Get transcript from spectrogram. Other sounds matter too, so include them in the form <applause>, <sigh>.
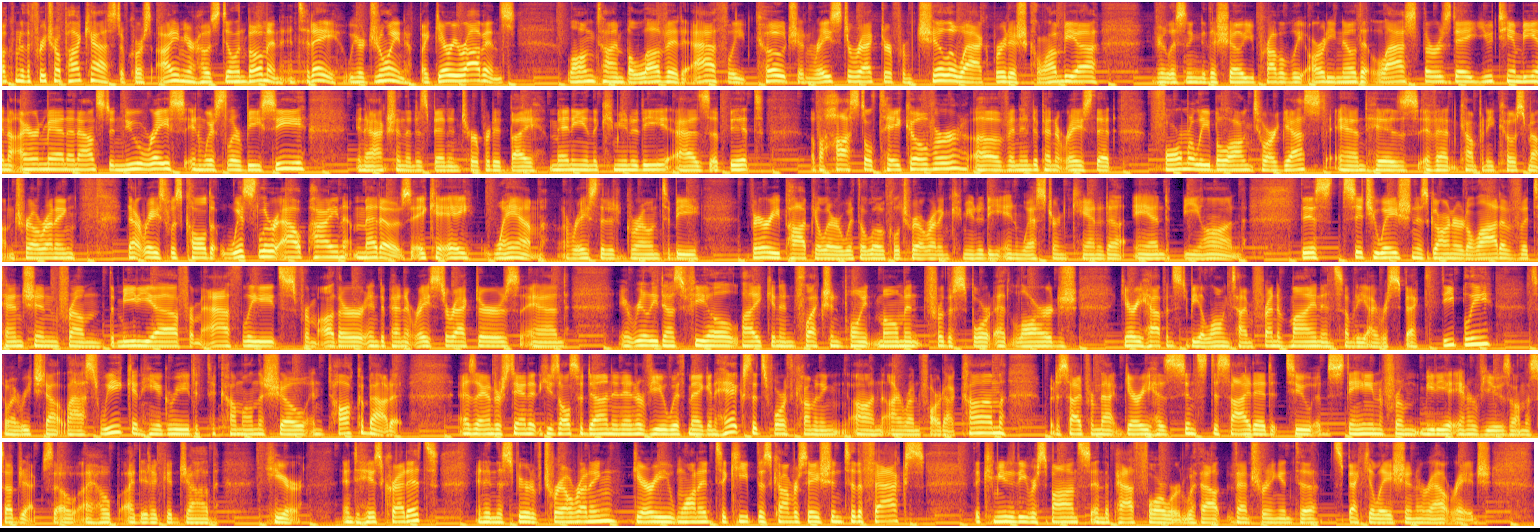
Welcome to the Freetrail Podcast. Of course, I am your host, Dylan Bowman, and today we are joined by Gary Robbins, longtime beloved athlete, coach, and race director from Chilliwack, British Columbia. If you're listening to the show, you probably already know that last Thursday, UTMB and Ironman announced a new race in Whistler, BC, an action that has been interpreted by many in the community as a bit of a hostile takeover of an independent race that formerly belonged to our guest and his event company, Coast Mountain Trail Running. That race was called Whistler Alpine Meadows, aka WAM, a race that had grown to be very popular with the local trail running community in Western Canada and beyond. This situation has garnered a lot of attention from the media, from athletes, from other independent race directors, and it really does feel like an inflection point moment for the sport at large. Gary happens to be a longtime friend of mine and somebody I respect deeply. So I reached out last week and he agreed to come on the show and talk about it. As I understand it, he's also done an interview with Meghan Hicks that's forthcoming on irunfar.com. But aside from that, Gary has since decided to abstain from media interviews on the subject. So I hope I did a good job here. And to his credit, and in the spirit of trail running, Gary wanted to keep this conversation to the facts, the community response, and the path forward without venturing into speculation or outrage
